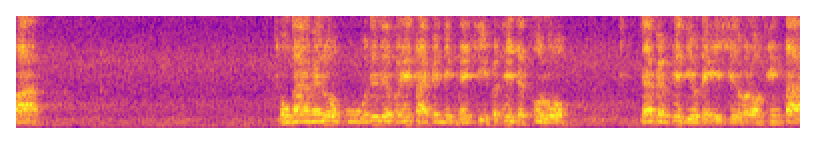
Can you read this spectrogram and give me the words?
ภาพองค์การอนามัยโลกภูได้เลือกประเทศไทยเป็นหนึ่งในสี่ประเทศจากทั่วโลก และเป็นประเทศเดียวในเอเชียตะวันออกเฉียงใต้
